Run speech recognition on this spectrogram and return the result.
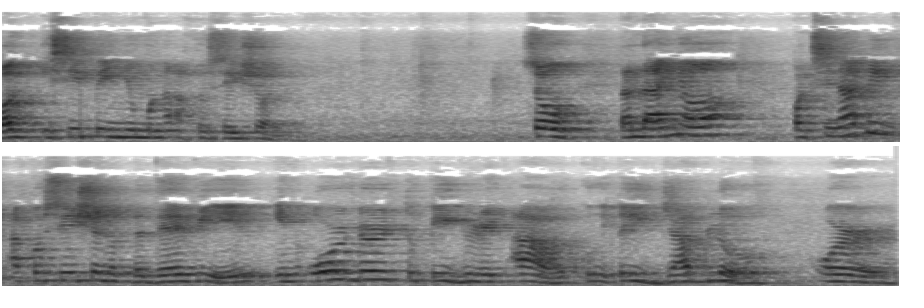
Huwag isipin yung mga accusation. So, tandaan nyo, pag sinabing accusation of the devil, in order to figure it out, kung ito'y jablo or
